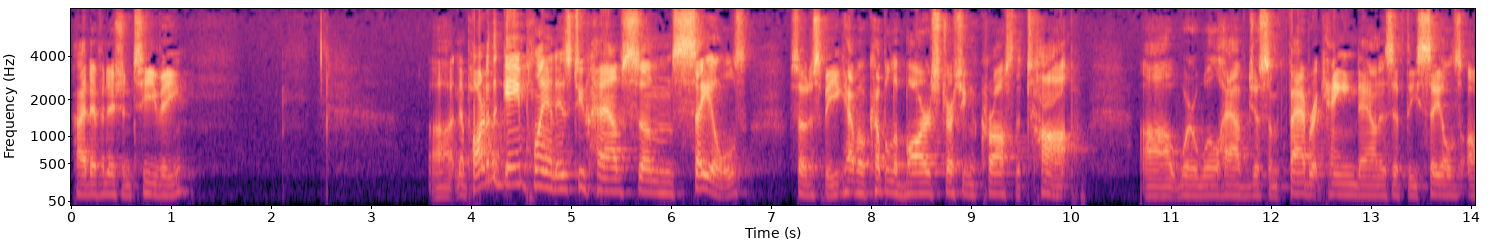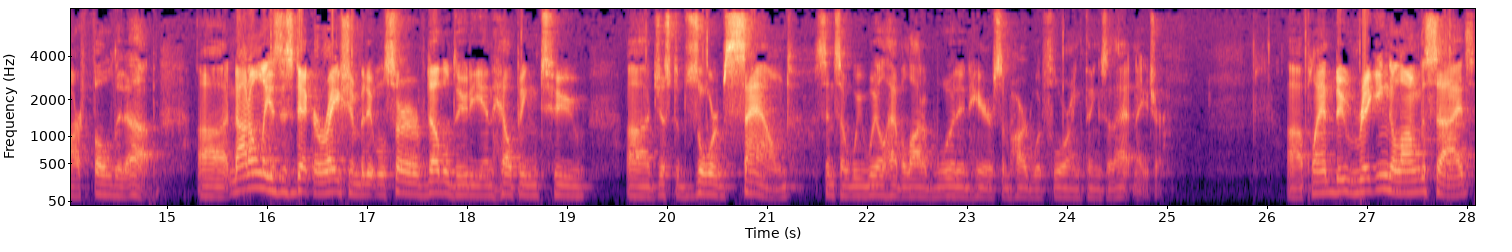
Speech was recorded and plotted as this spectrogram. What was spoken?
high definition TV. Uh, now, part of the game plan is to have some sails so to speak. Have a couple of bars stretching across the top uh, where we'll have just some fabric hanging down as if these sails are folded up. Uh, not only is this decoration, but it will serve double duty in helping to uh, just absorb sound, since we will have a lot of wood in here, some hardwood flooring, things of that nature. Uh, plan to do rigging along the sides.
